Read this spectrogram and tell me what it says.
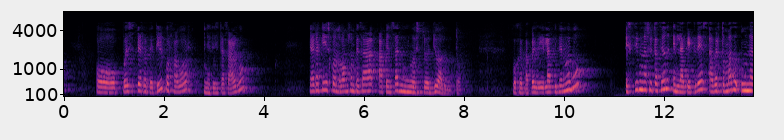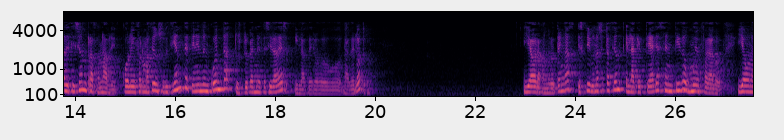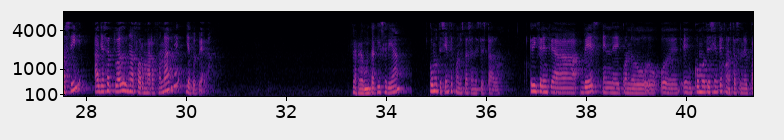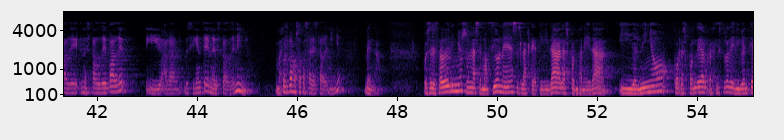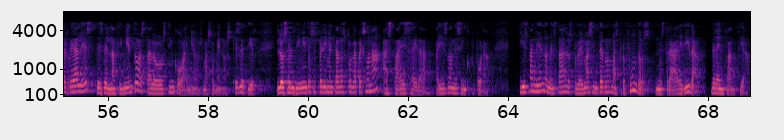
o puedes repetir, por favor, ¿necesitas algo? Y ahora aquí es cuando vamos a empezar a pensar en nuestro yo adulto. Coge papel y lápiz de nuevo. Escribe una situación en la que crees haber tomado una decisión razonable, con la información suficiente teniendo en cuenta tus propias necesidades y las, las del otro. Y ahora, cuando lo tengas, escribe una situación en la que te hayas sentido muy enfadado y aún así hayas actuado de una forma razonable y apropiada. La pregunta aquí sería, ¿cómo te sientes cuando estás en este estado? ¿Qué diferencia ves en, eh, cuando, eh, en cómo te sientes cuando estás en el, padre, en estado de padre y ahora el siguiente en el estado de niño? Pues vamos a pasar al estado de niño. Venga. Pues el estado de niño son las emociones, es la creatividad, la espontaneidad y el niño corresponde al registro de vivencias reales desde el nacimiento hasta los cinco años, más o menos. Es decir, los sentimientos experimentados por la persona hasta esa edad. Ahí es donde se incorpora. Y es también donde están los problemas internos más profundos, nuestra herida de la infancia.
